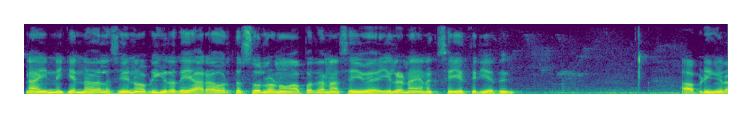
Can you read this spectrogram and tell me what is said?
நான் இன்றைக்கி என்ன வேலை செய்யணும் அப்படிங்கிறத யாராவது ஒருத்தர் சொல்லணும். அப்போ தான் நான் செய்வேன். இல்லைன்னா எனக்கு செய்ய தெரியாது. அப்படிங்கிற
